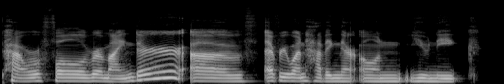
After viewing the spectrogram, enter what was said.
powerful reminder of everyone having their own unique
